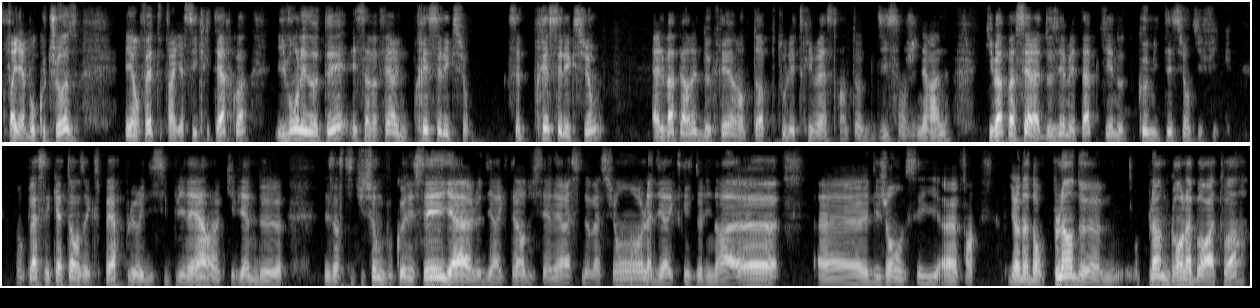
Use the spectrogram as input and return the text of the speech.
enfin, il y a beaucoup de choses. Et en fait, il y a six critères, quoi. Ils vont les noter et ça va faire une présélection. Cette présélection, elle va permettre de créer un top tous les trimestres, un top 10 en général, qui va passer à la deuxième étape qui est notre comité scientifique. Donc là, c'est 14 experts pluridisciplinaires euh, qui viennent de, des institutions que vous connaissez. Il y a le directeur du CNRS Innovation, la directrice de l'INRAE, euh, des gens aussi. Euh, enfin, il y en a dans plein de, plein de grands laboratoires.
